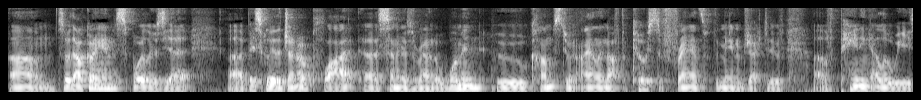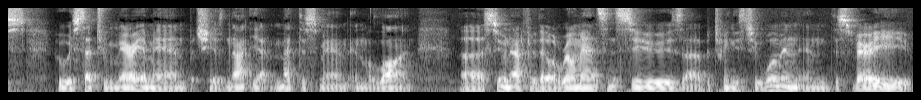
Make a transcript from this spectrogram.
Um, so without going into spoilers yet, uh, basically the general plot uh, centers around a woman who comes to an island off the coast of France with the main objective of painting Eloise, who is set to marry a man, but she has not yet met this man in Milan. Uh, soon after, though, a romance ensues uh, between these two women, and this very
